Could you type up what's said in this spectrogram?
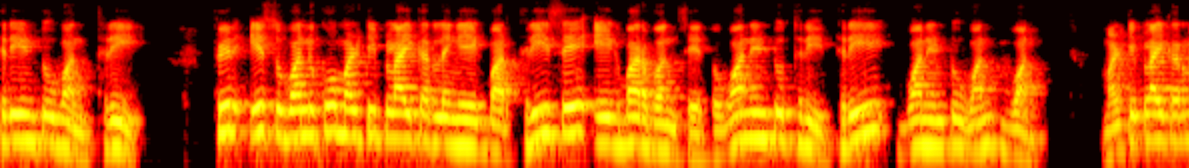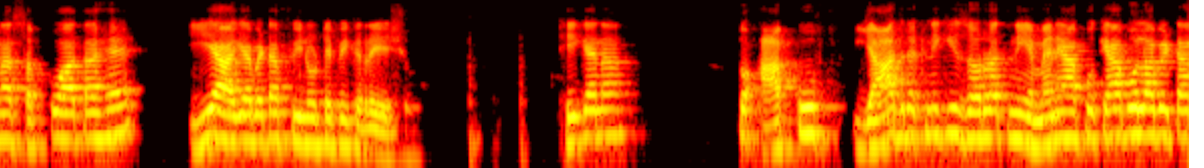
three into one three फिर इस वन को मल्टीप्लाई कर लेंगे एक बार थ्री से, एक बार वन से तो one into three three one into one one multiply करना सबको आता है। ये आ गया बेटा फिनोटिपिक रेशो ठीक है ना? तो आपको याद रखने की ज़रूरत नहीं है। मैंने आपको क्या बोला बेटा?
